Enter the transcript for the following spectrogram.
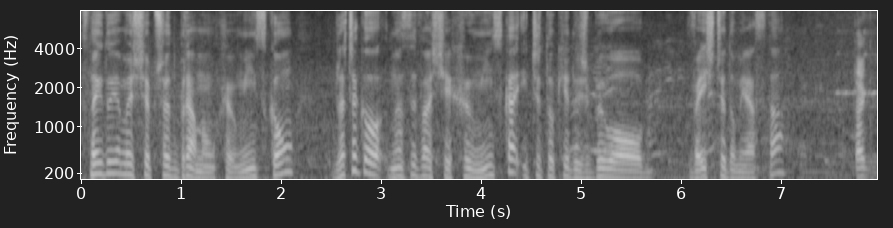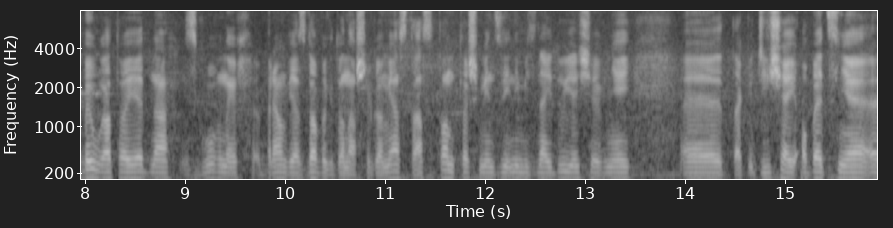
Znajdujemy się przed bramą chełmińską. Dlaczego nazywa się Chełmińska i czy to kiedyś było wejście do miasta? Tak, była to jedna z głównych bram wjazdowych do naszego miasta, stąd też między innymi znajduje się w niej e, tak dzisiaj obecnie e,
